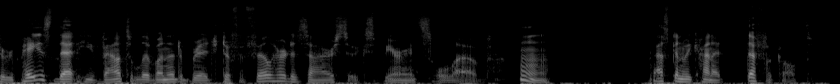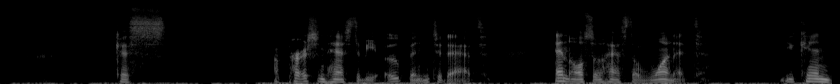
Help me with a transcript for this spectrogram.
To repay his debt, he vowed to live under the bridge to fulfill her desires to experience love. Hmm. That's going to be kind of difficult. Because a person has to be open to that and also has to want it. You can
